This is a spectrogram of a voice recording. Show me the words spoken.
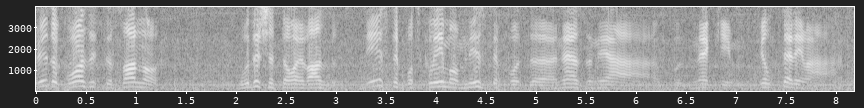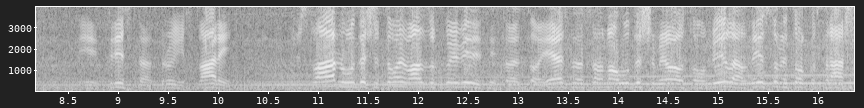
vi dok vozite stvarno udišete ovaj vazduh. Niste pod klimom, niste pod, ne znam ja, pod nekim filterima i 300 drugih stvari. Stvarno udešete ovaj vazduh koji vidite, to je to. Jeste da sam malo udešem i ove automobile, ali nisu oni toliko strašni.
